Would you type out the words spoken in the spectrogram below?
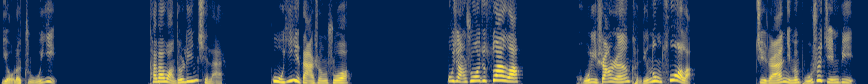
有了主意。他把网兜拎起来，故意大声说：“不想说就算了。”狐狸商人肯定弄错了。既然你们不是金币，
